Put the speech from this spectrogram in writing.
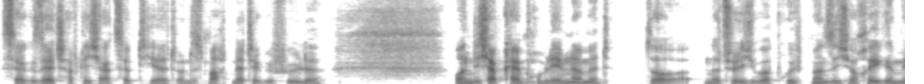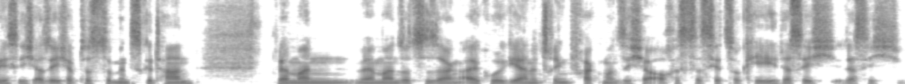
Ist ja gesellschaftlich akzeptiert und es macht nette Gefühle. Und ich habe kein Problem damit. So, natürlich überprüft man sich auch regelmäßig. Also ich habe das zumindest getan. Wenn man, wenn man sozusagen Alkohol gerne trinkt, fragt man sich ja auch, ist das jetzt okay, dass ich, dass ich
